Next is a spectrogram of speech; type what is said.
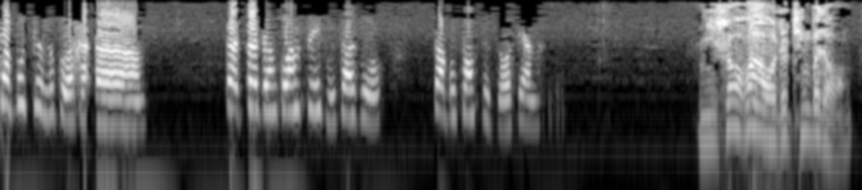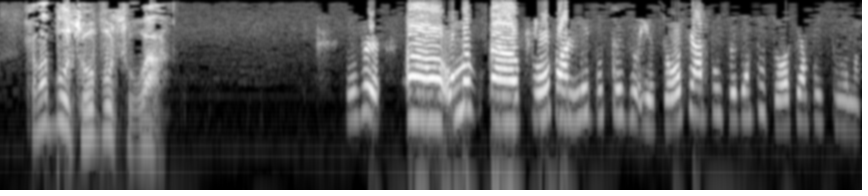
相布施，如果还呃，再再跟观世音菩萨说，算不算是着相呢？你说话我都听不懂，什么不足不足啊？不是，呃，我们呃佛法里面不是说有着相布施跟不着相布施吗？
